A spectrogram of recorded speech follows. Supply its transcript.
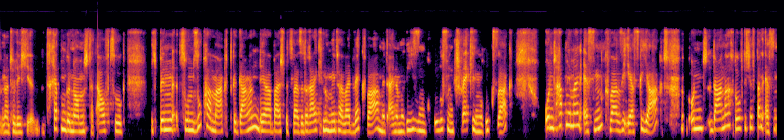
natürlich äh, Treppen genommen statt Aufzug. Ich bin zum Supermarkt gegangen, der beispielsweise drei Kilometer weit weg war, mit einem riesengroßen Tracking-Rucksack und habe mir mein Essen quasi erst gejagt und danach durfte ich es dann essen.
